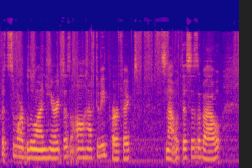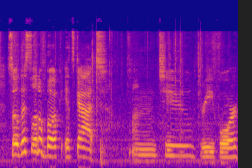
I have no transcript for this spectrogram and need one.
put some more blue on here. It doesn't all have to be perfect. It's not what this is about. So this little book, it's got one, two, three, four,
